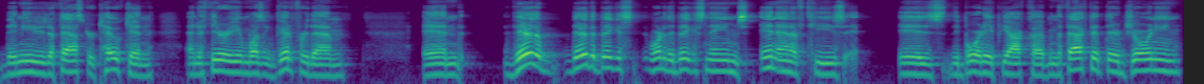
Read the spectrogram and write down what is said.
they needed a faster token and Ethereum wasn't good for them. And they're the they're the biggest one of the biggest names in NFTs is the Bored Yacht Club and the fact that they're joining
